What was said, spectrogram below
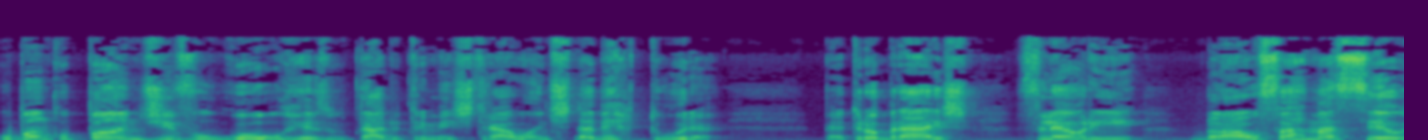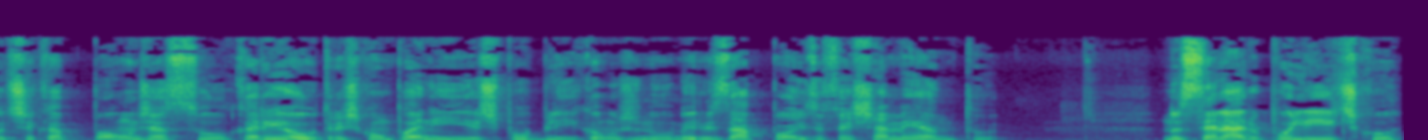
o Banco Pan divulgou o resultado trimestral antes da abertura. Petrobras, Fleury, Blau Farmacêutica, Pão de Açúcar e outras companhias publicam os números após o fechamento. No cenário político,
